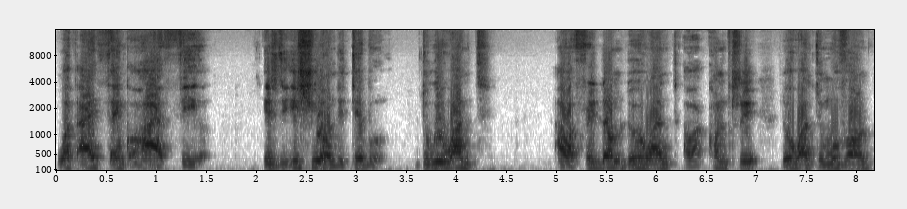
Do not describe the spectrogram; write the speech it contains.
what I think or how I feel. It's the issue on the table do we want our freedom? Do we want our country? Do we want to move on?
